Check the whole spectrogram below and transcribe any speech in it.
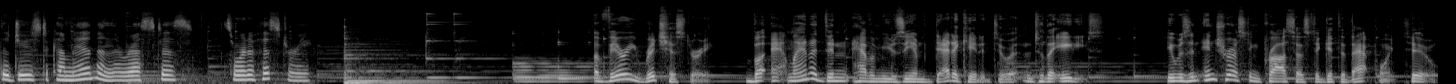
the Jews to come in, and the rest is sort of history a very rich history, but Atlanta didn't have a museum dedicated to it until the 80s. It was an interesting process to get to that point, too,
